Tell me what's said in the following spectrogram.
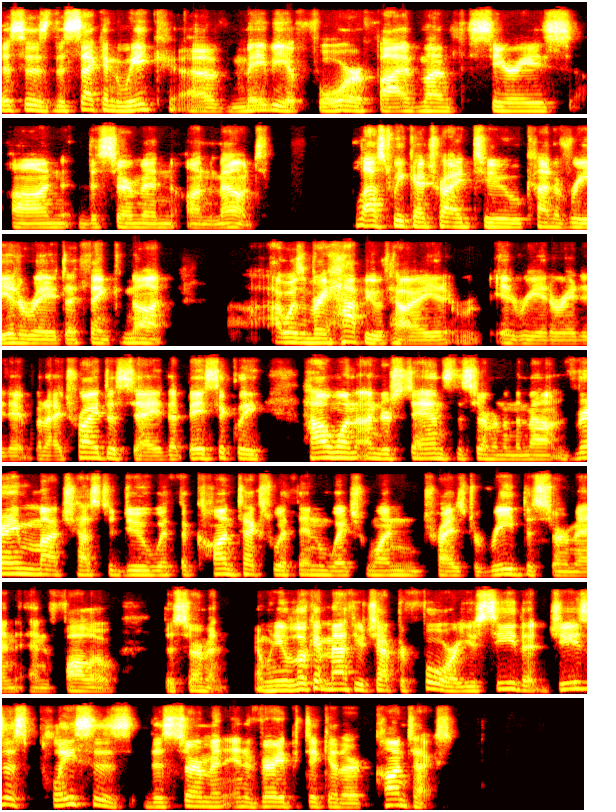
This is the second week of maybe a four or five month series on the Sermon on the Mount. Last week, I tried to kind of reiterate, I think, not, I wasn't very happy with how I it reiterated it, but I tried to say that basically how one understands the Sermon on the Mount very much has to do with the context within which one tries to read the sermon and follow the sermon. And when you look at Matthew chapter 4, you see that Jesus places this sermon in a very particular context.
